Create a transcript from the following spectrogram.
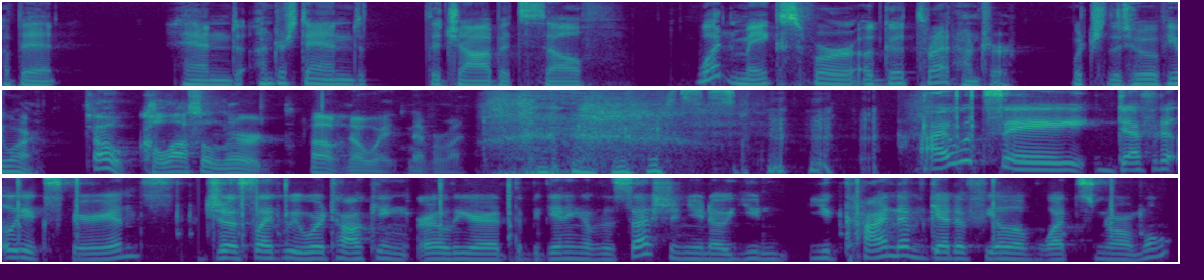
a bit and understand the job itself. What makes for a good threat hunter, which the two of you are? Oh, colossal nerd. Oh, no, wait, never mind. I would say definitely experience. Just like we were talking earlier at the beginning of the session, you know, you you kind of get a feel of what's normal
